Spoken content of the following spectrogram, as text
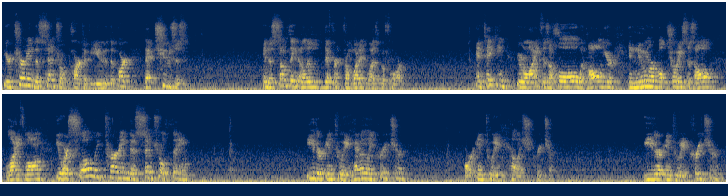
You're turning the central part of you, the part that chooses into something a little different from what it was before. And taking your life as a whole with all your innumerable choices all lifelong, you are slowly turning this central thing either into a heavenly creature or into a hellish creature. Either into a creature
